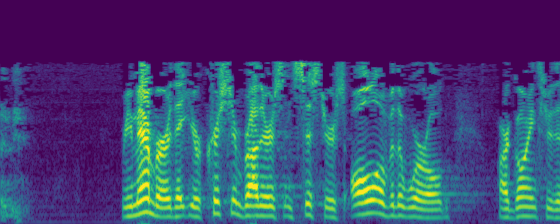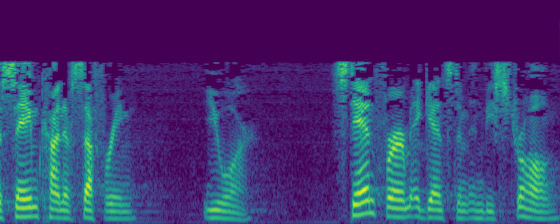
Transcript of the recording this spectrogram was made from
Remember that your Christian brothers and sisters all over the world are going through the same kind of suffering you are. Stand firm against them and be strong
